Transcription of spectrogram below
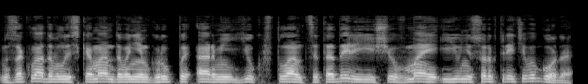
закладывалось командованием группы армий «Юг» в план цитадели еще в мае-июне 43 -го года,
